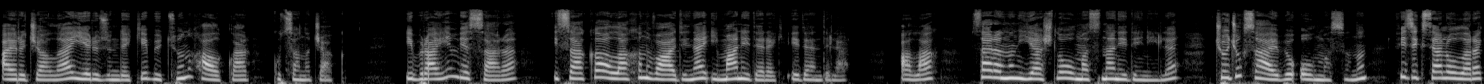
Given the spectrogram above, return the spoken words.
ayrıcalığa yeryüzündeki bütün halklar kutsanacak. İbrahim ve Sara İshak'ı Allah'ın vaadine iman ederek edendiler. Allah Sara'nın yaşlı olmasına nedeniyle çocuk sahibi olmasının fiziksel olarak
